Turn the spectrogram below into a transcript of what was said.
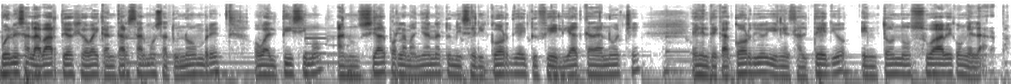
bueno es alabarte, oh Jehová, y cantar salmos a tu nombre, oh Altísimo, anunciar por la mañana tu misericordia y tu fidelidad cada noche, en el decacordio y en el salterio, en tono suave con el arpa.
